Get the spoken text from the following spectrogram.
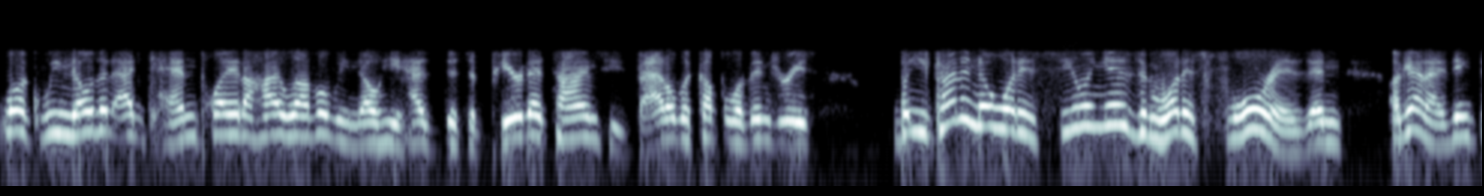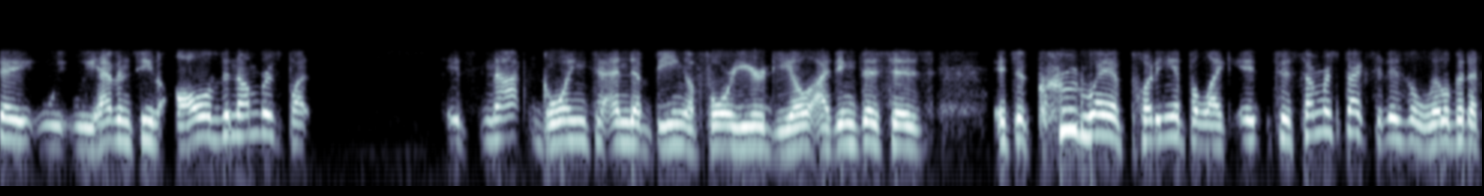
look, we know that Ed can play at a high level. We know he has disappeared at times. He's battled a couple of injuries, but you kind of know what his ceiling is and what his floor is. And again, I think they we, we haven't seen all of the numbers, but it's not going to end up being a four year deal. I think this is it's a crude way of putting it, but like it, to some respects, it is a little bit of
